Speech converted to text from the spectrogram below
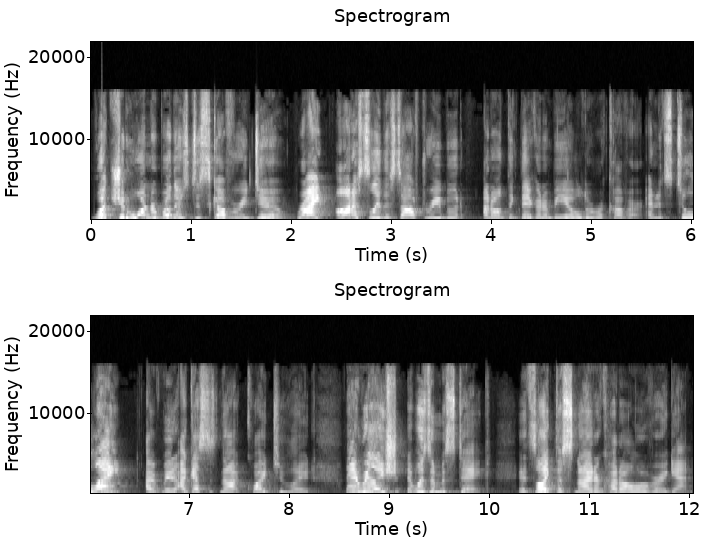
What should Warner Brothers Discovery do, right? Honestly, the soft reboot, I don't think they're going to be able to recover. And it's too late. I mean, I guess it's not quite too late. They really, sh- it was a mistake. It's like the Snyder Cut all over again.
